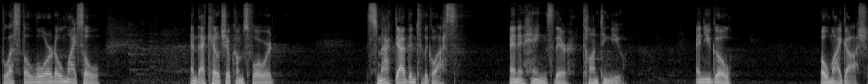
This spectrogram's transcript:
bless the Lord, oh my soul. And that kettle chip comes forward, smack dab into the glass. And it hangs there, taunting you. And you go, Oh my gosh.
